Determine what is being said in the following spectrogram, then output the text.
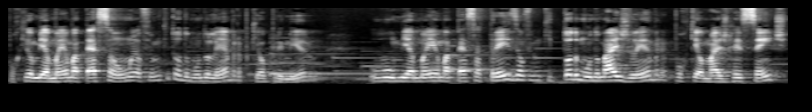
Porque o Minha Mãe é uma Peça 1 é o filme que todo mundo lembra, porque é o primeiro. O Minha Mãe é uma Peça 3 é um filme que todo mundo mais lembra, porque é o mais recente,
